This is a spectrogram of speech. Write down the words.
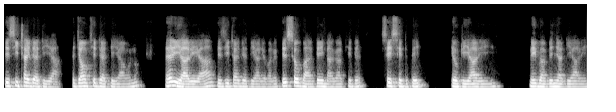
ပစ္စည်းထိုက်တဲ့တရားအကြောင်းဖြစ်တဲ့တရားပေါ့နော် အဲ့ဒီဟာတွေကပစ္စည်းထိုက်တဲ့တရားတွေပါလေပစ္စုပန်တိဏ္ဍာကဖြစ်တဲ့စိတ်စေတသိက်ယုတ်တရားတွေနိဗ္ဗာန်ပညာတရားတွေ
